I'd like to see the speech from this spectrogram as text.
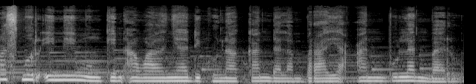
Mazmur ini mungkin awalnya digunakan dalam perayaan bulan baru.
